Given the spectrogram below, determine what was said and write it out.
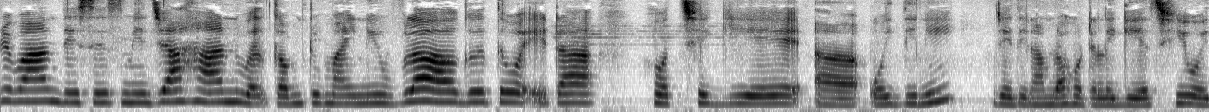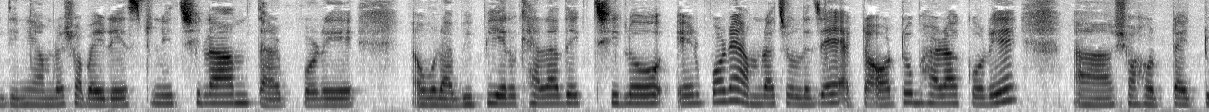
Everyone this is me Jahan welcome to my new blog তো এটা হচ্ছে গিয়ে ওই দিনই, যেদিন আমরা হোটেলে গিয়েছি, ওই দিনই আমরা সবাই রেস্ট নিচ্ছিলাম। তারপরে ওরা বিপিএল খেলা দেখছিল। এরপরে আমরা চলে যাই একটা অটো ভাড়া করে শহরটা একটু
